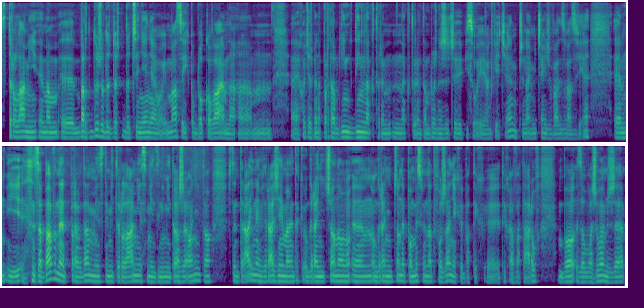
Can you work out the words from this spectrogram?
z trollami y, mam y, bardzo dużo do, do, do czynienia, bo masę ich poblokowałem na, um, chociażby na portalu LinkedIn, na którym, na którym tam różne rzeczy wypisuję, jak wiecie, przynajmniej część was, z was wie. I zabawne, prawda, z tymi trollami jest między innymi to, że oni to w centrali najwyraźniej mają takie ograniczoną, ograniczone pomysły na tworzenie chyba tych, e, tych awatarów, bo zauważyłem, że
